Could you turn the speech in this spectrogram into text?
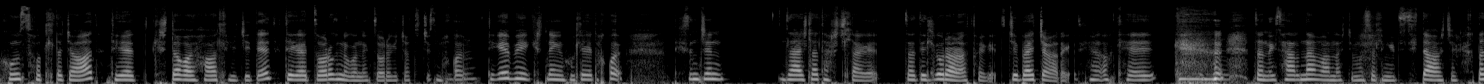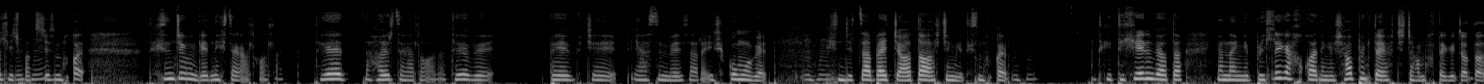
хүнс худалдаж аваад тэгээд гэртээ гой хоол хийж идээд тэгээд зураг нөгөө нэг зураг гэж бодчихсон байхгүй юу? Тэгээ би гэртээ ингээ хүлээгээд байхгүй юу? Тэгсэн чинь за ажлаад арчлаа гэд. За дэлгүүр ороодох гэд. Чи байж байгаараа гэд. Окей. За нэг сарнаа марна ч юм уу эсвэл ингээ цэцэгтэй орж ирэх хатал гэж бодож байсан байхгүй? Тэгсэн чинь ингээ нэг цаг алгуулад. Тэгээд хоёр цаг алгуулад. Тэгээ би бэб чи яасан бэ сараа ирэхгүй мүү гэд. Тэгсэн чи за байж одоо орж ийн гэдгсэн байхгүй. Тэгээ тэгэхээр би одоо ямаа ингээ бэлэг авах гээд ингээ шопингтой явчихж байгаа юм бахтай гэж одоо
